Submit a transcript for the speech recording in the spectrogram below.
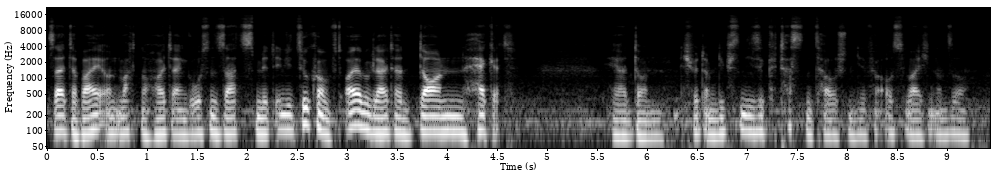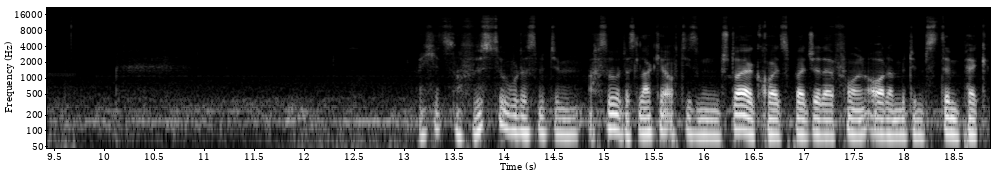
Seid dabei und macht noch heute einen großen Satz mit in die Zukunft. Euer Begleiter Don Hackett. Ja, Don. Ich würde am liebsten diese Tasten tauschen hier für Ausweichen und so. Wenn ich jetzt noch wüsste, wo das mit dem... Ach so, das lag ja auf diesem Steuerkreuz bei Jedi Fallen Order mit dem Stimpack.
